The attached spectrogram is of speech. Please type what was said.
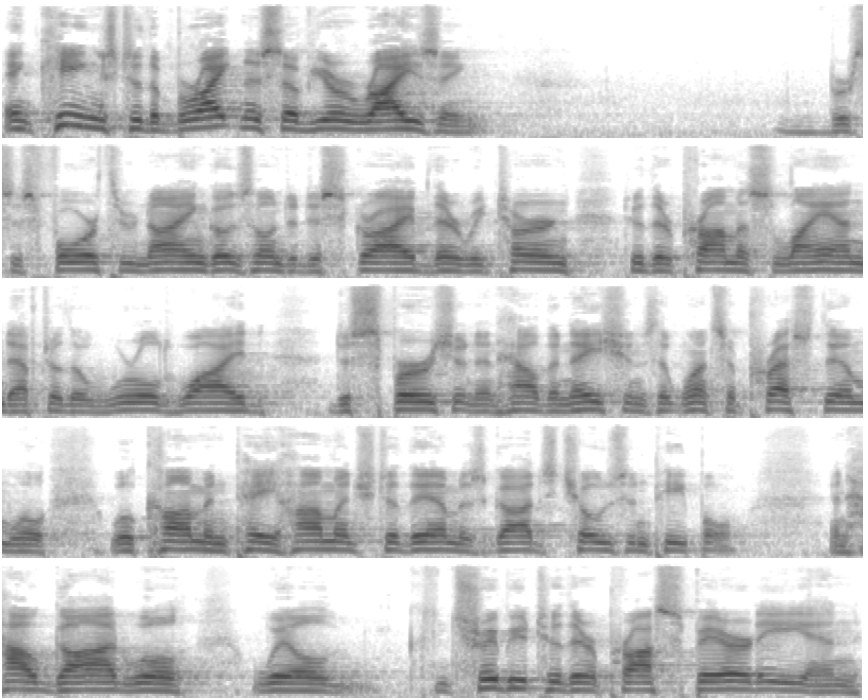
and kings to the brightness of your rising. Verses 4 through 9 goes on to describe their return to their promised land after the worldwide dispersion and how the nations that once oppressed them will, will come and pay homage to them as God's chosen people, and how God will, will contribute to their prosperity and,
